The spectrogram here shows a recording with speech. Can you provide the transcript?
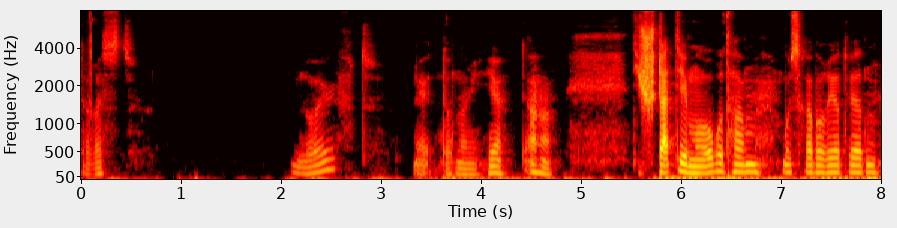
Der Rest läuft. Ne, doch noch nicht. Hier. Aha. Die Stadt, die wir erobert haben, muss repariert werden.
